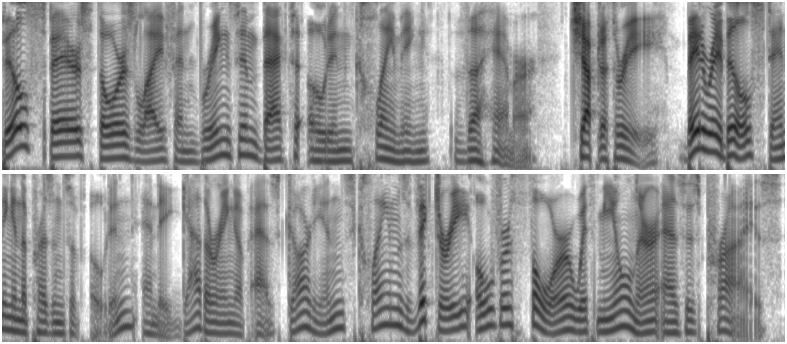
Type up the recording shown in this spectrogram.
Bill spares Thor's life and brings him back to Odin, claiming the hammer. Chapter 3 Beta Ray Bill, standing in the presence of Odin and a gathering of Asgardians, claims victory over Thor with Mjolnir as his prize.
